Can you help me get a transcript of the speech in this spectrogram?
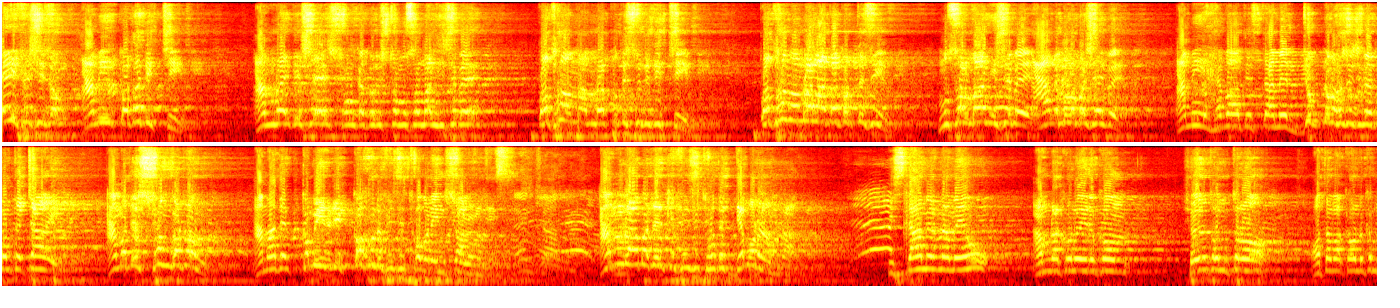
এই ফেসিজম আমি কথা দিচ্ছি। আমরা এই দেশে সংখ্যাগরিষ্ঠ মুসলমান হিসেবে প্রথম আমরা প্রতিশ্রুতি দিচ্ছি। প্রথম আমরা ওয়াদা করতেছি মুসলমান হিসেবে, আলম হিসেবে আমি হেফাজত ইসলামের যুগ্ম মহাসচিব হিসেবে বলতে চাই, আমাদের সংগঠন, আমাদের কমিউনিটি কখনো ফেসিস্ট হবে না, ইনশাআল্লাহ। আমরা আমাদেরকে ফেসিস্ট হতে দেব না আমরা। ইসলামের নামেও আমরা কোনো এরকম স্বৈরতন্ত্র অথবা কোনো রকম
